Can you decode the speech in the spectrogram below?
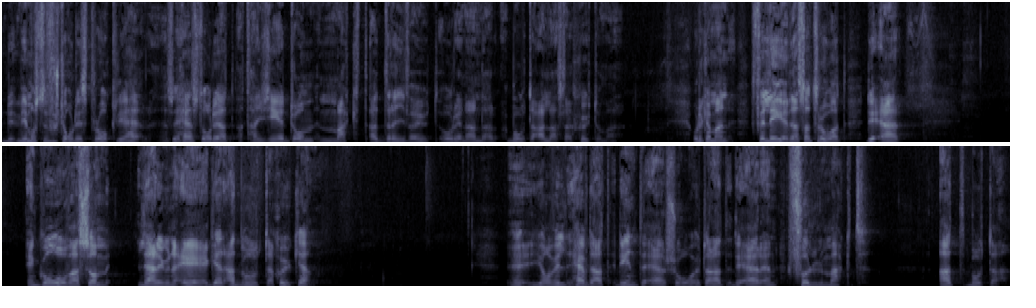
vi måste förstå det språkliga här. Alltså här står det att, att han ger dem makt att driva ut orena andar och bota alla slags sjukdomar. Och Då kan man förledas att tro att det är en gåva som lärjungarna äger att bota sjuka. Eh, jag vill hävda att det inte är så, utan att det är en fullmakt att bota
